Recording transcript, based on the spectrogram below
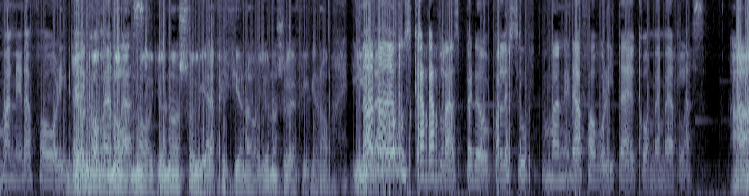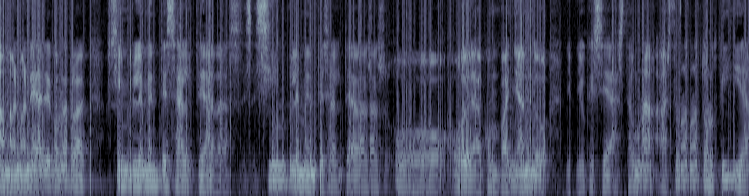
manera favorita Yo de no, no, comerlas? no, yo no soy aficionado, yo no soy aficionado. Y No, la- no de buscarlas, pero ¿cuál es tu manera favorita de comerlas? Ah, ma- manera de comerlas, simplemente salteadas, simplemente salteadas o, o de acompañando, yo que sé, hasta una, hasta una tortilla,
